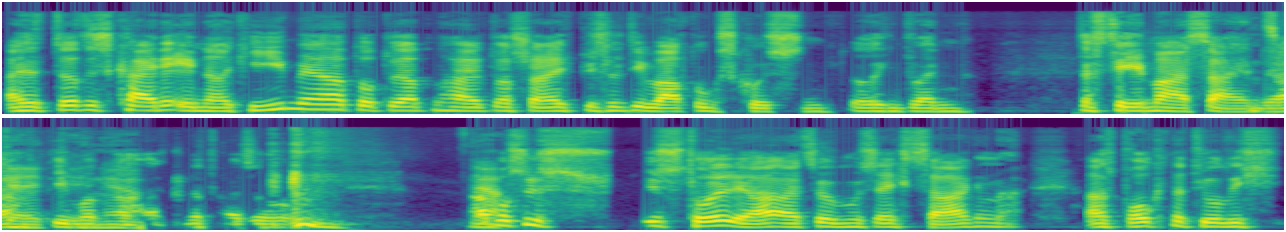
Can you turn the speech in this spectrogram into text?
also dort ist keine Energie mehr, dort werden halt wahrscheinlich ein bisschen die Wartungskosten irgendwann das Thema sein, ja, die man ja. da hat. Also, aber es ist, ist toll, ja. Also muss echt sagen, es braucht natürlich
